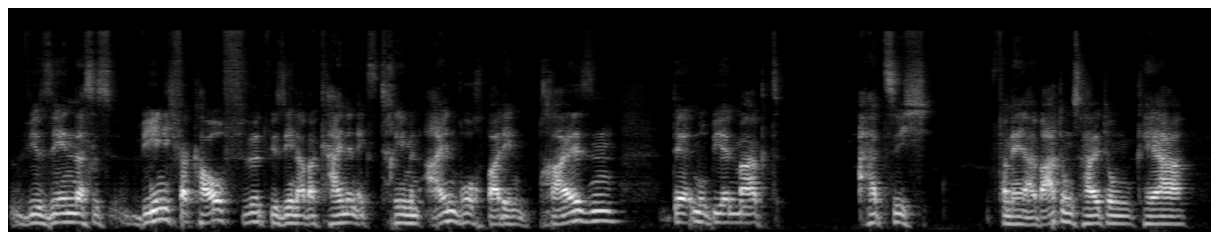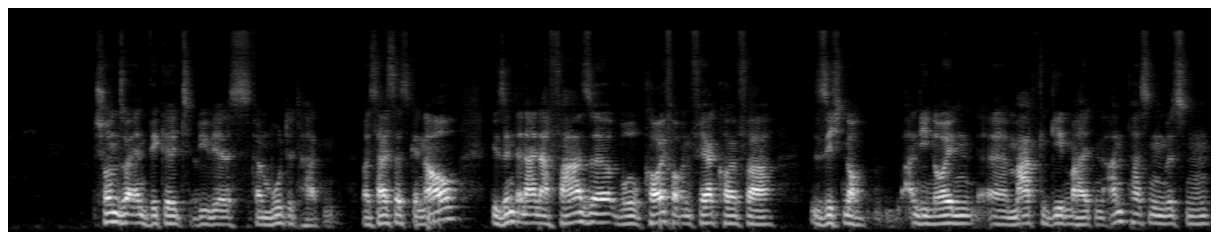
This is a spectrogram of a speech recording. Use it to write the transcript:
Wir sehen, dass es wenig verkauft wird. Wir sehen aber keinen extremen Einbruch bei den Preisen. Der Immobilienmarkt hat sich von der Erwartungshaltung her schon so entwickelt, wie wir es vermutet hatten. Was heißt das genau? Wir sind in einer Phase, wo Käufer und Verkäufer sich noch an die neuen äh, Marktgegebenheiten anpassen müssen.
